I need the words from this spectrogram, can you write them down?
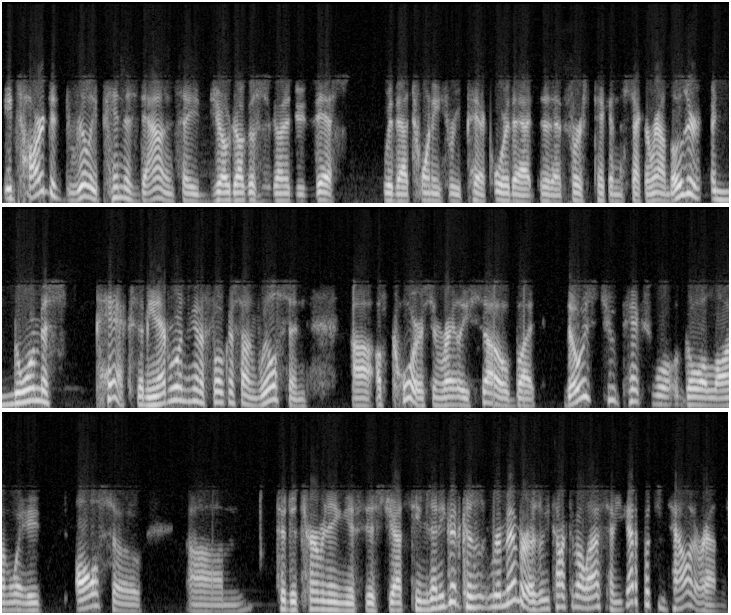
it's hard to really pin this down and say Joe Douglas is going to do this with that 23 pick or that that first pick in the second round. Those are enormous picks. I mean, everyone's going to focus on Wilson, uh, of course, and rightly so, but those two picks will go a long way also um, to determining if this Jets team is any good. Because remember, as we talked about last time, you got to put some talent around this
